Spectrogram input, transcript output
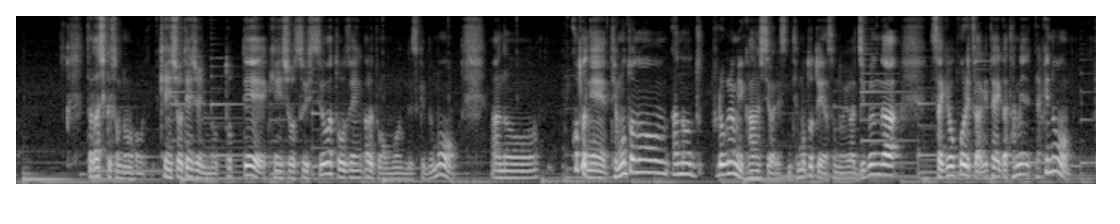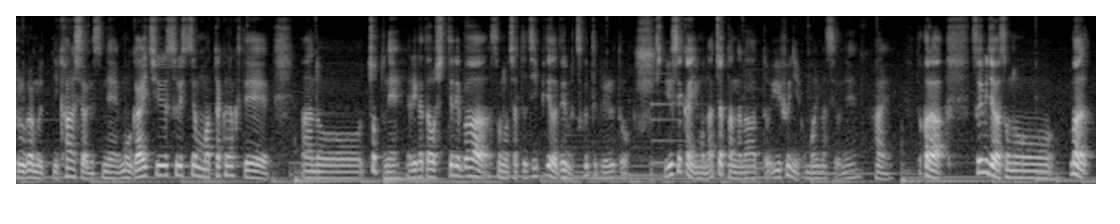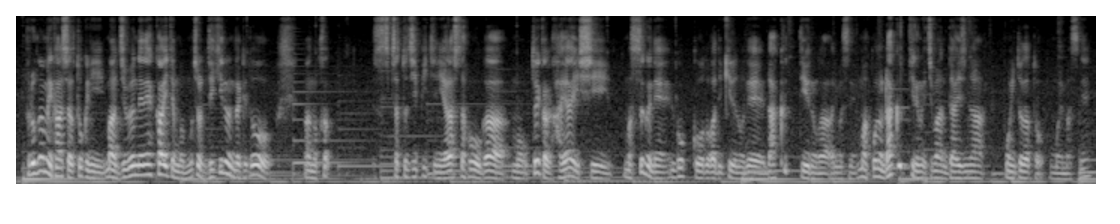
正しくその検証手順にのっとって検証する必要は当然あると思うんですけども、あの、ことね、手元のあのプログラムに関してはですね、手元というのはその自分が作業効率を上げたいがためだけのプログラムに関してはですね、もう外注する必要も全くなくて、あの、ちょっとね、やり方を知ってれば、そのチャット GPT が全部作ってくれるという世界にもなっちゃったんだなというふうに思いますよね。はい。だから、そういう意味では、その、まあ、プログラムに関しては特に、まあ自分でね、書いてももちろんできるんだけど、あの、チャット GPT にやらした方が、もうとにかく早いし、まあ、すぐね、動くコードができるので、楽っていうのがありますね。まあ、この楽っていうのが一番大事なポイントだと思いますね。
